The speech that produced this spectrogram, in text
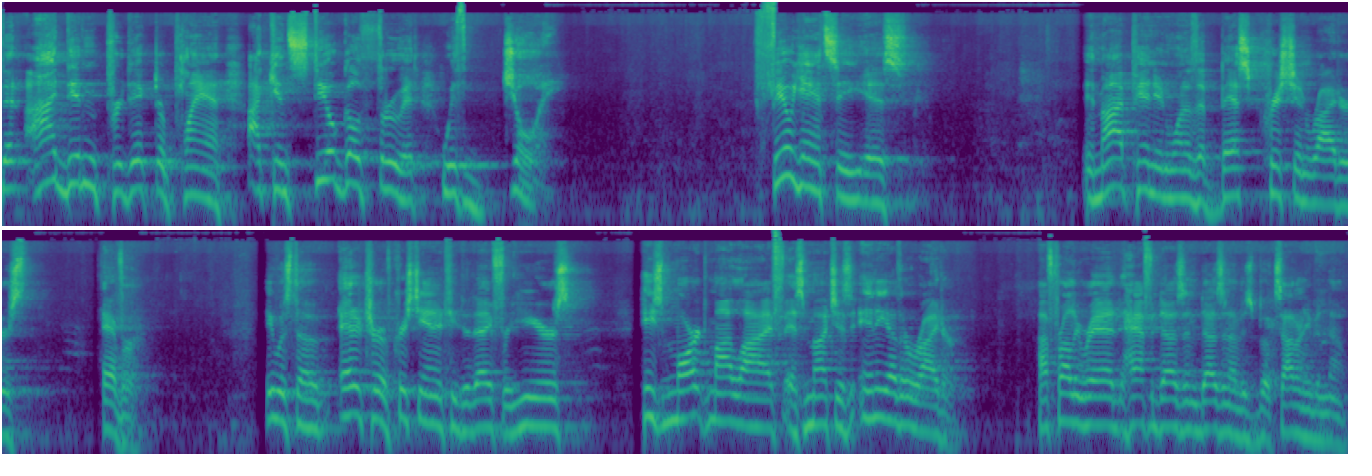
that I didn't predict or plan, I can still go through it with joy. Phil Yancey is, in my opinion, one of the best Christian writers ever. He was the editor of Christianity Today for years. He's marked my life as much as any other writer. I've probably read half a dozen, dozen of his books. I don't even know.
